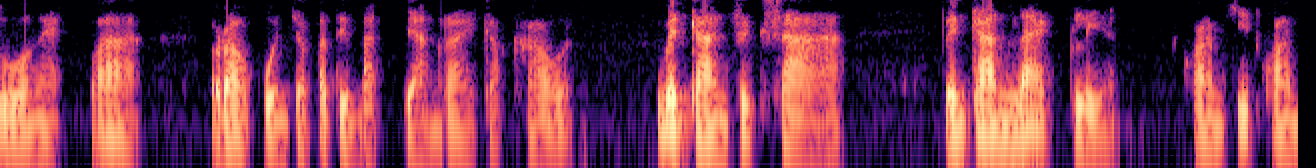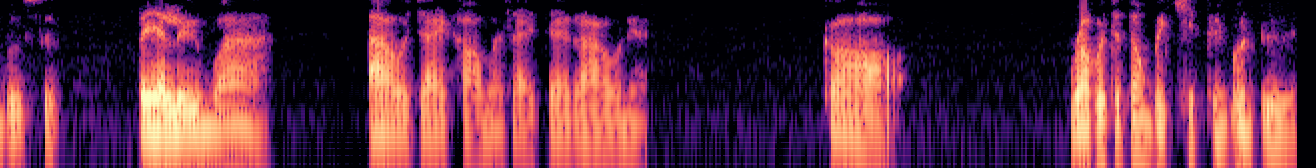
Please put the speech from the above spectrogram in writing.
ตัวไงว่าเราควรจะปฏิบัติอย่างไรกับเขา เป็นการศึกษา เป็นการแลกเปลี่ยนความคิดความรู้สึก แต่อย่าลืมว่า เอาใจเขามาใส่ใจเราเนี่ย ก็เราก็จะต้องไปคิดถึงคนอื่น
